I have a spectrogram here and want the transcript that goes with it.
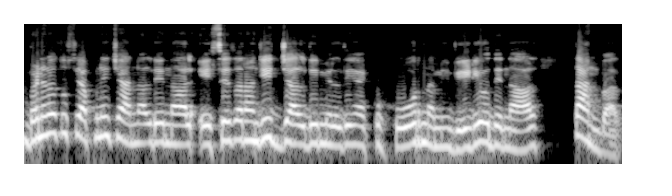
ਬਣੇ ਰਹੋ ਤੁਸੀਂ ਆਪਣੇ ਚੈਨਲ ਦੇ ਨਾਲ ਇਸੇ ਤਰ੍ਹਾਂ ਜੀ। ਜਲਦੀ ਮਿਲਦੇ ਹਾਂ ਇੱਕ ਹੋਰ ਨਵੀਂ ਵੀਡੀਓ ਦੇ ਨਾਲ। ਧੰਨਵਾਦ।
